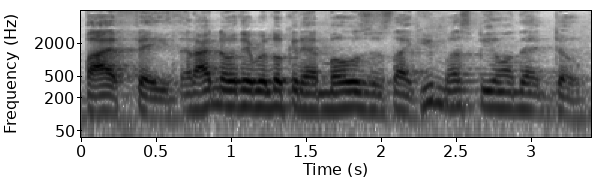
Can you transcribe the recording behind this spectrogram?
by faith. And I know they were looking at Moses like, you must be on that dope.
